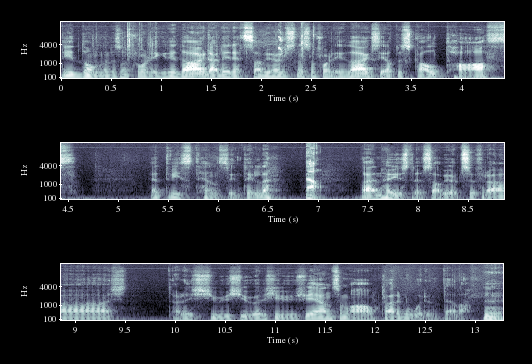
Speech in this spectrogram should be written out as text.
de dommene som foreligger i dag, det er de rettsavgjørelsene som foreligger i dag, sier at du skal tas et visst hensyn til det. Ja. Det er en høyesterettsavgjørelse fra er det 2020 eller 2021 som avklarer noe rundt det. da. Mhm.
